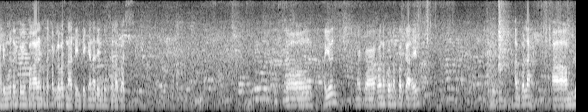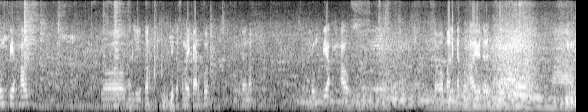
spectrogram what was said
kalimutan ko yung pangalan sa paglabas natin. Tingnan natin doon sa labas. So, ayun. Nagkakaroon ako ng pagkain. Ano pala? Um, Lumpia House. Yung andito. Dito sa may carbon. Ayan o. Lumpia House. So, balik na po tayo doon sa um,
